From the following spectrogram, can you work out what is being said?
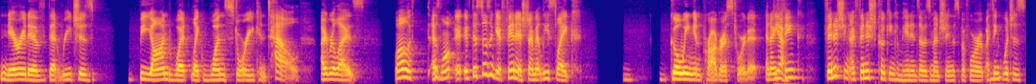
narrative that reaches beyond what like one story can tell I realize, well, if as long if this doesn't get finished, I'm at least like going in progress toward it. And I yeah. think finishing I finished Cooking Companions, I was mentioning this before, I think mm-hmm. which is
